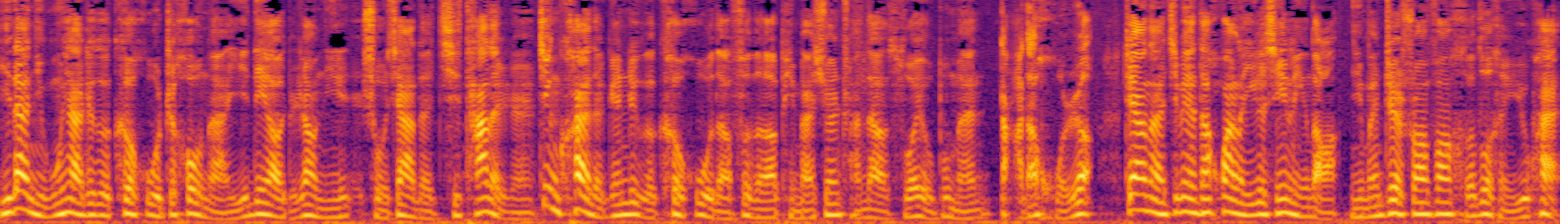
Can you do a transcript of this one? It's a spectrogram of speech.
一旦你攻下这个客户之后呢，一定要让你手下的其他的人尽快的跟这个客户的负责品牌宣传的所有部门打得火热。这样呢，即便他换了一个新领导，你们这双方合作很愉快，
